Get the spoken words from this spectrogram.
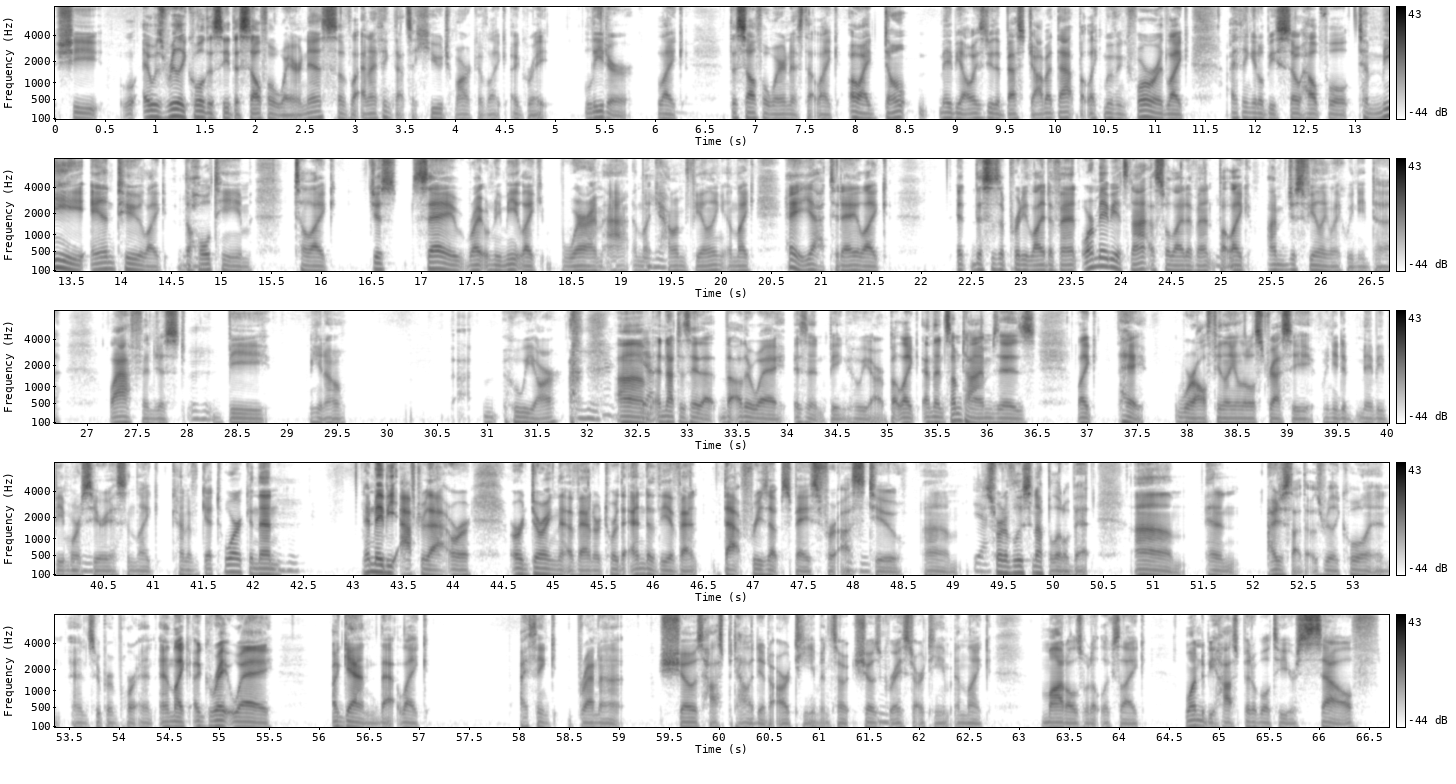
she it was really cool to see the self-awareness of and i think that's a huge mark of like a great leader like the self-awareness that like oh i don't maybe always do the best job at that but like moving forward like i think it'll be so helpful to me and to like the whole team to like just say right when we meet like where i'm at and like mm-hmm. how i'm feeling and like hey yeah today like it, this is a pretty light event or maybe it's not a so light event but mm-hmm. like i'm just feeling like we need to laugh and just mm-hmm. be you know uh, who we are. Um, Yeah. and not to say that the other way isn't being who we are but like and then sometimes is like hey we're all feeling a little stressy. We need to maybe be more serious and like kind of get to work and then and maybe after that or or during the event or toward the end of the event that frees up space for us to um, Yeah. sort of loosen up a little bit. Um, and i just thought that was really cool and and super important and like a great way again that like i think brenna shows hospitality to our team and so it shows grace to our team and like models what it looks like. One to be hospitable to yourself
